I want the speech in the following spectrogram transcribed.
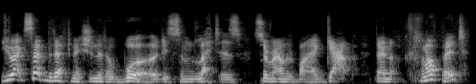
If you accept the definition that a word is some letters surrounded by a gap, then Knoppet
